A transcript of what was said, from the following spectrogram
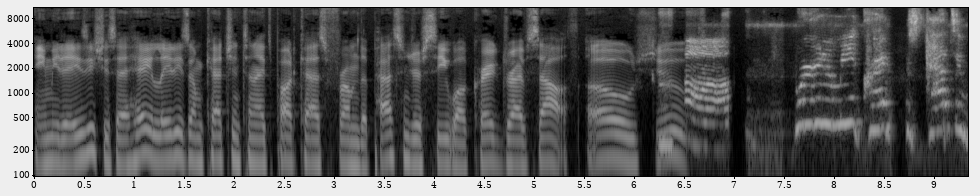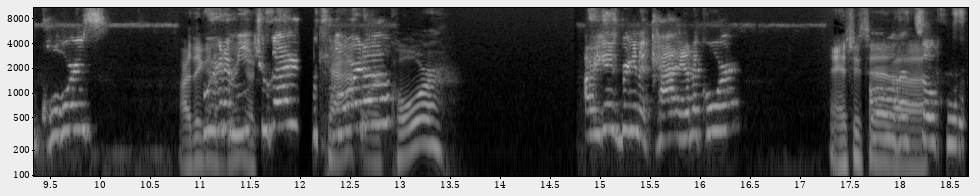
Amy Daisy. She said, "Hey, ladies, I'm catching tonight's podcast from the passenger seat while Craig drives south. Oh shoot! Aw. We're gonna meet Craig's cats and cores. Are they We're gonna gonna bring meet a you guys in cat Florida. or core?" Are you guys bringing a cat and a core? And she said, Oh, that's uh, so cool.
